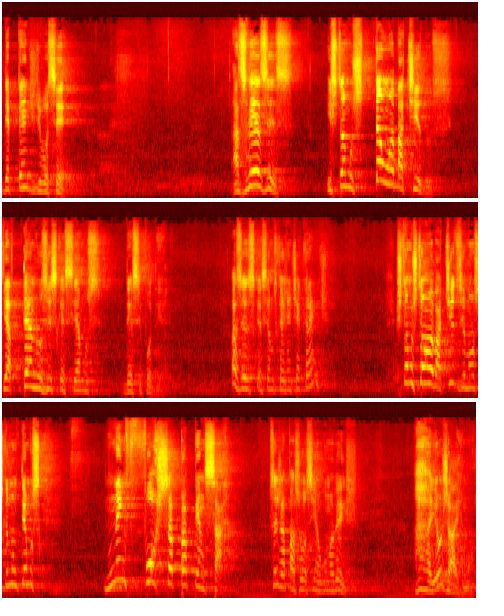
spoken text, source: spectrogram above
depende de você. Às vezes, estamos tão abatidos que até nos esquecemos desse poder. Às vezes esquecemos que a gente é crente. Estamos tão abatidos, irmãos, que não temos nem força para pensar. Você já passou assim alguma vez? Ah, eu já, irmãos,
